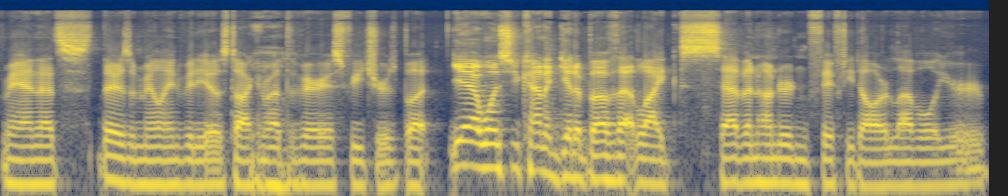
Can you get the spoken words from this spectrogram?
Man, that's there's a million videos talking about the various features, but yeah, once you kind of get above that like seven hundred and fifty dollar level, you're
